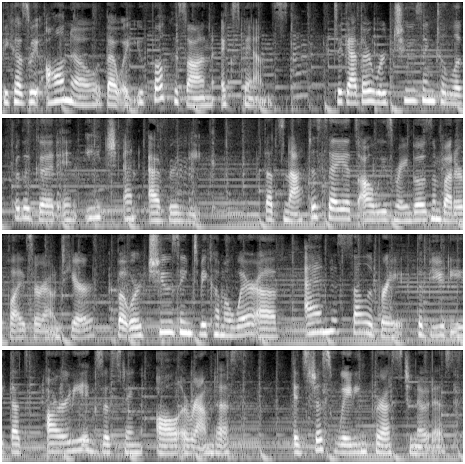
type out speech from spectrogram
because we all know that what you focus on expands. Together, we're choosing to look for the good in each and every week. That's not to say it's always rainbows and butterflies around here, but we're choosing to become aware of and celebrate the beauty that's already existing all around us. It's just waiting for us to notice.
